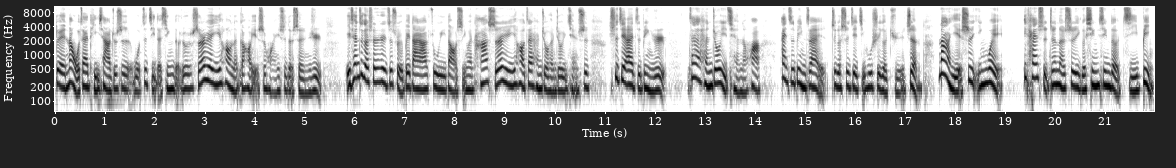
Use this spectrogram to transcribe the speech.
对，那我再提一下，就是我自己的心得，就是十二月一号呢，刚好也是黄医师的生日。以前这个生日之所以被大家注意到，是因为他十二月一号在很久很久以前是世界艾滋病日，在很久以前的话，艾滋病在这个世界几乎是一个绝症，那也是因为一开始真的是一个新兴的疾病。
